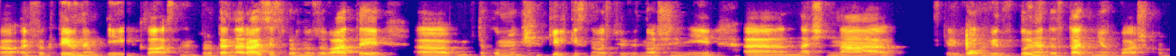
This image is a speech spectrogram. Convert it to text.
е, ефективним і класним. Проте наразі спрогнозувати е, в такому кількісному співвідношенні е, на, на скількох він вплине достатньо важко.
